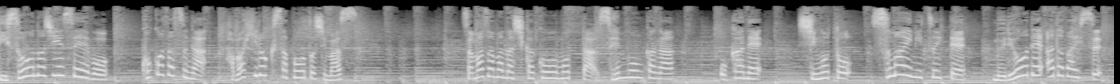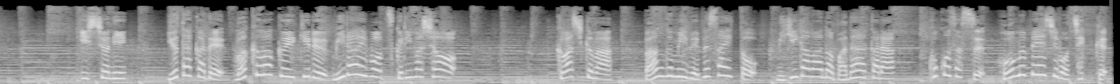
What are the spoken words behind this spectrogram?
理想の人生をココザスが幅広くサポートします。さまざまな資格を持った専門家がお金仕事住まいについて無料でアドバイス。一緒に豊かでワクワク生きる未来を作りましょう。詳しくは番組ウェブサイト右側のバナーからココザスホームページをチェック。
